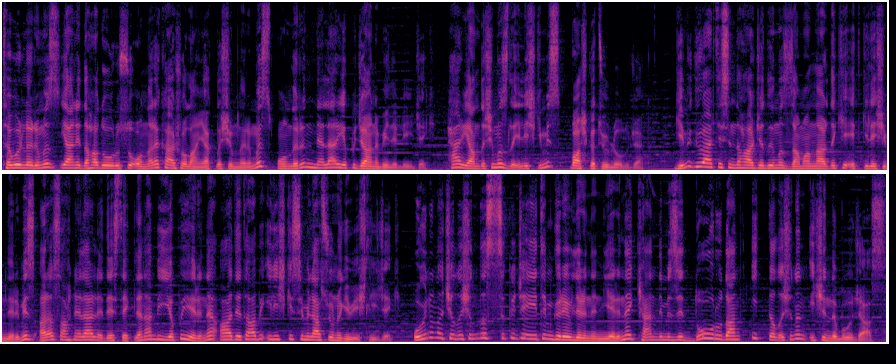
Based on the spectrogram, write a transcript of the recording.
Tavırlarımız yani daha doğrusu onlara karşı olan yaklaşımlarımız onların neler yapacağını belirleyecek. Her yandaşımızla ilişkimiz başka türlü olacak. Gemi güvertesinde harcadığımız zamanlardaki etkileşimlerimiz ara sahnelerle desteklenen bir yapı yerine adeta bir ilişki simülasyonu gibi işleyecek. Oyunun açılışında sıkıcı eğitim görevlerinin yerine kendimizi doğrudan it dalaşının içinde bulacağız.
